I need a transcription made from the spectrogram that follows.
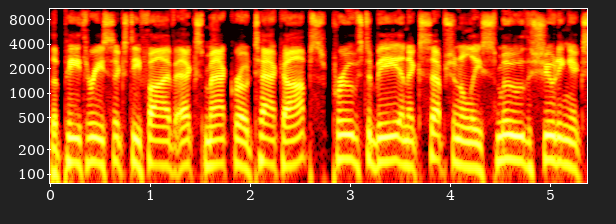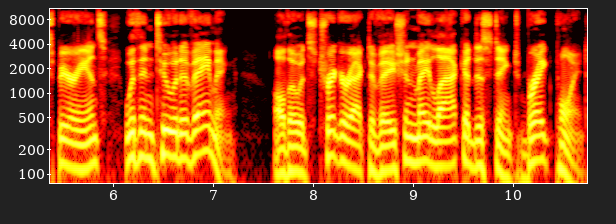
The P365X Macro TAC Ops proves to be an exceptionally smooth shooting experience with intuitive aiming, although its trigger activation may lack a distinct breakpoint.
